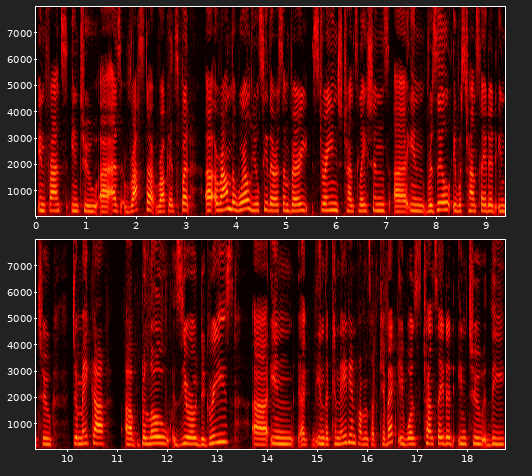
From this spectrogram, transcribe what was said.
in France into uh, as Rasta Rockets, but uh, around the world, you'll see there are some very strange translations. Uh, in Brazil, it was translated into Jamaica uh, below zero degrees. Uh, in uh, in the Canadian province of Quebec, it was translated into the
